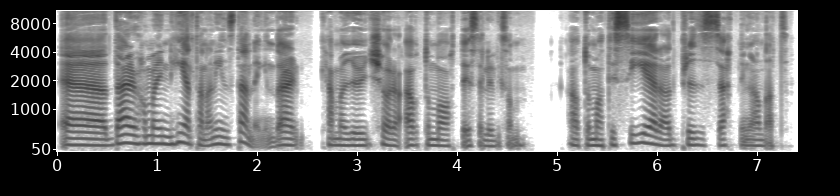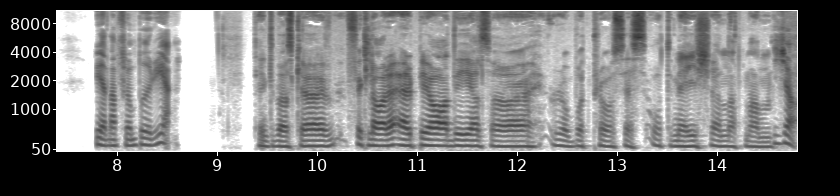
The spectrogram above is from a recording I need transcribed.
Eh, där har man en helt annan inställning. Där kan man ju köra automatiskt eller liksom automatiserad prissättning och annat redan från början. Tänkte bara ska förklara RPA, det är alltså Robot Process Automation, att man Ja,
